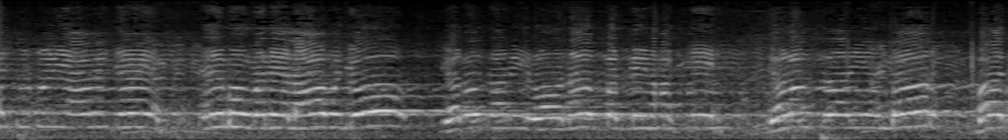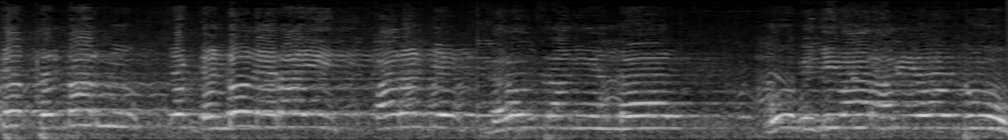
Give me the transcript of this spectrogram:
જે ચૂંટણી આવે છે, એમાં મને લાવજો. જલોત્રાની રોનક બદલી નાખી. જલોત્રાની અંદર ભાજપ સરકારનું એક ઝંડો લહેરાઈ. કારણ કે જલોત્રાની અંદર હું બીજી વાર આવી રહ્યો છું.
